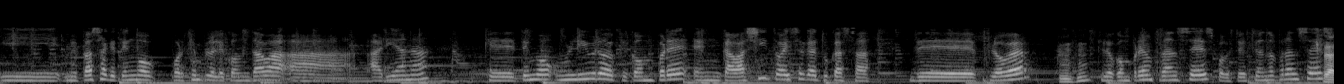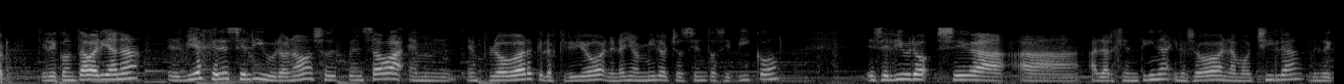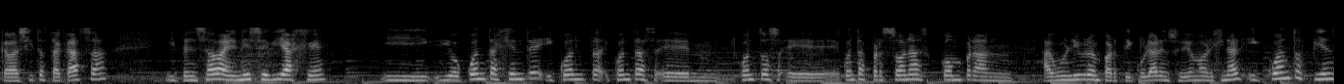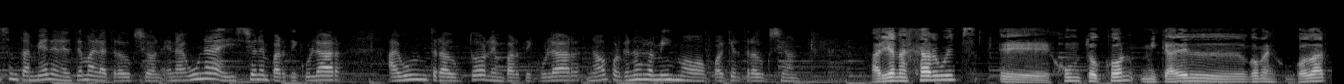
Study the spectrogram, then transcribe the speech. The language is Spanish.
y me pasa que tengo, por ejemplo, le contaba a Ariana que tengo un libro que compré en Caballito, ahí cerca de tu casa, de Flaubert, que... Lo compré en francés, porque estoy estudiando francés, Claro. y le contaba a Ariana el viaje de ese libro, ¿no? Yo pensaba en, en Flaubert, que lo escribió en el año 1800 y pico. Ese libro llega a, a la Argentina y lo llevaba en la mochila desde Caballito hasta casa y pensaba en ese viaje y digo cuánta gente y cuánta, cuántas eh, cuántos eh, cuántas personas compran algún libro en particular en su idioma original y cuántos piensan también en el tema de la traducción en alguna edición en particular algún traductor en particular no porque no es lo mismo cualquier traducción. Ariana Harwitz, eh, junto con Micael Gómez Godard.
